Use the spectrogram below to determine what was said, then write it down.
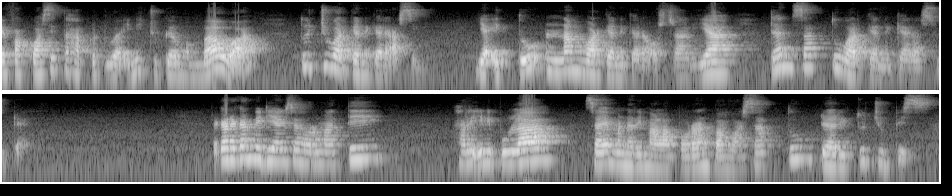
evakuasi tahap kedua ini juga membawa tujuh warga negara asing yaitu enam warga negara Australia dan satu warga negara Sudan. Rekan-rekan media yang saya hormati, hari ini pula saya menerima laporan bahwa satu dari tujuh bis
